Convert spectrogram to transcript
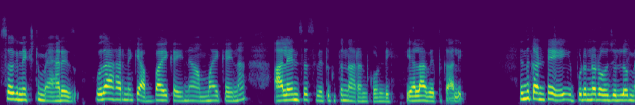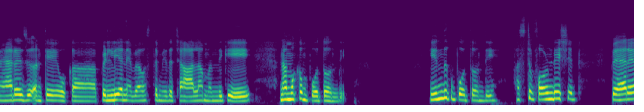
సో నెక్స్ట్ మ్యారేజ్. ఉదాహరణకి అబ్బాయికైనా అమ్మాయికైనా అలయన్సెస్ వెతుకుతున్నారనుకోండి ఎలా వెతకాలి? ఎందుకంటే ఇప్పుడున్న రోజుల్లో మ్యారేజ్ అంటే ఒక పెళ్ళి అనే వ్యవస్థ మీద చాలామందికి నమ్మకం పోతోంది. ఎందుకు పోతోంది? ఫస్ట్ ఫౌండేషన్ పేరే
